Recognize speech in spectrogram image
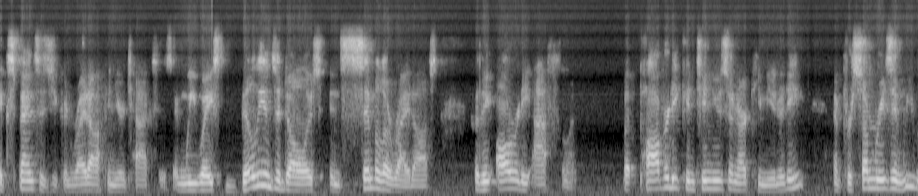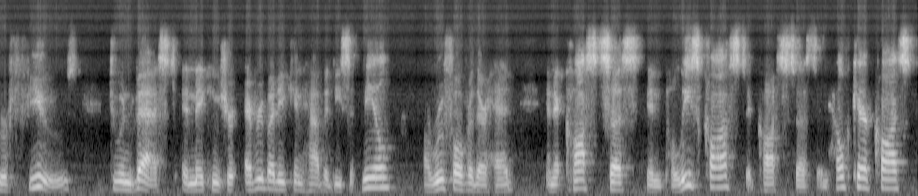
expenses you can write off in your taxes. And we waste billions of dollars in similar write offs for the already affluent but poverty continues in our community. And for some reason, we refuse to invest in making sure everybody can have a decent meal, a roof over their head. And it costs us in police costs, it costs us in healthcare costs,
